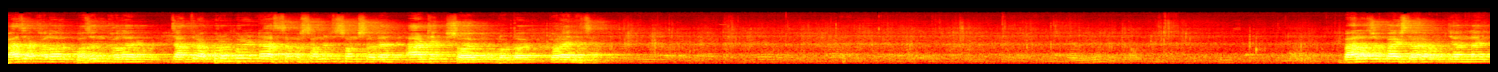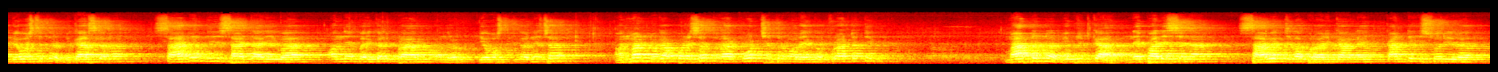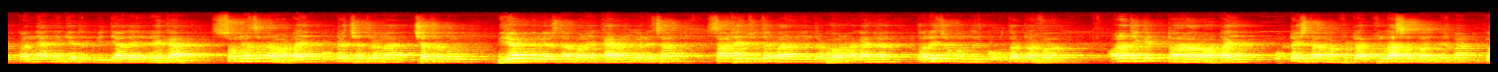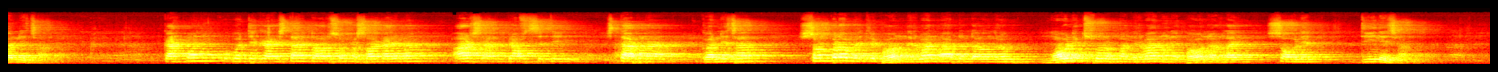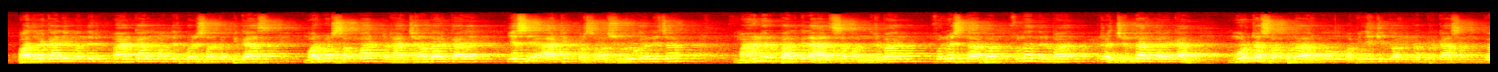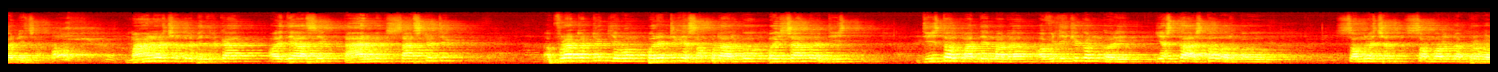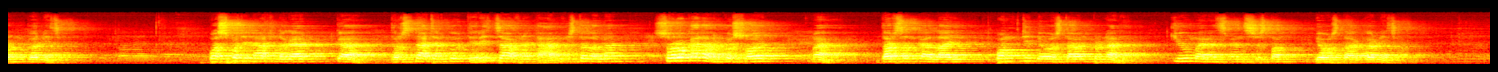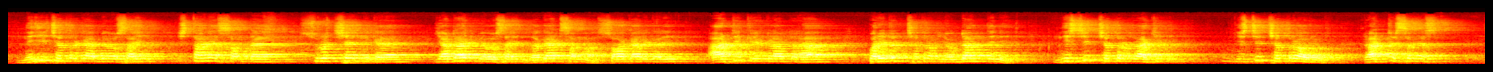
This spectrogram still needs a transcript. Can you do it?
बाजा खला भजन खला जात्रा परम्परा नाचसँग समिति संस्थालाई आर्थिक सहयोग उपलब्ध गराइनेछ। बालाजो बाइसधारा उद्यानलाई व्यवस्थित र विकास गर्न सार्वजनिक निजी साझेदारी वा अन्य वैकल्पिक प्रारूप अनुरूप व्यवस्थित गर्नेछ। हनुमान ढोका परिषद तथा कोट क्षेत्रमा रहेको पुरातात्विक मापदण्ड विपरीतका नेपाली सेना साबिक जिल्ला प्रहरी कार्यालय कान्ति ईश्वरी र कन्या निकेतन विद्यालय रहेका संरचना हटाई उक्त क्षेत्रमा क्षेत्रको विराट परियोजना बनाइ कारण गर्नेछ। साथै जुद्ध बारण यन्त्र भवन अगाडि र तलेजो मन्दिरको उत्तरतर्फ अनधिकृत टहरहरू हटाई उक्त स्थानमा खुट्टा खुल्ला सतल निर्माण गर्नेछ। काठमाडौँ उपत्यका स्थानीय तहरसँग सहकारीमा आर्ट्स एन्ड क्राफ्ट सिटी स्थापना गर्नेछ। सम्पूर्ण मैत्री भवन निर्माण मापदण्ड अनुरूप मौलिक स्वरूपमा निर्माण हुने भवनहरूलाई सहुलियत दिइनेछ। भद्रकाली मन्दिर महाकाल मन्दिर परिसरको विकास मर्मत सम्मान तथा जीर्णोद्धार कार्य यसै आर्थिक वर्षमा सुरु गर्नेछ। महानगरपालिकाले हालसम्म निर्माण पुनर्स्थापन पुनर्निर्माण र जीर्णोद्धार गरेका मूर्त सम्पदाहरूको अभिलेखीकरण र प्रकाशन गर्नेछ। महानगर क्षेत्रभित्रका ऐतिहासिक धार्मिक सांस्कृतिक पुरातात्विक एवं पर्यटकीय सम्पदाहरूको पहिचान र डिज डिजिटल माध्यमबाट अभिलेखीकरण गरी यस्ता स्थलहरूको संरक्षण सम्वरण र प्रवर्धन गर्नेछ। पशुपतिनाथ लगायतका दर्शनार्थीहरूको धेरै चाप हुने धार्मिक स्थलहरूमा सरोकारहरूको सहयोगमा दर्शनका लागि पङ्क्ति व्यवस्थापन प्रणाली क्यु म्यानेजमेन्ट सिस्टम व्यवस्था गर्नेछ। निजी क्षेत्रका व्यवसायी स्थानीय समुदाय सुरक्षा निकाय यातायात व्यवसाय लगायतसँग सहकारी गरी आर्थिक क्रियाकलाप तथा पर्यटन क्षेत्रमा योगदान दिने निश्चित क्षेत्र राखी निश्चित क्षेत्रहरू राष्ट्रिय समय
